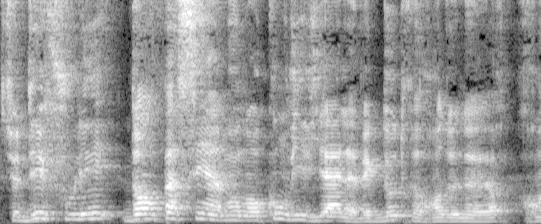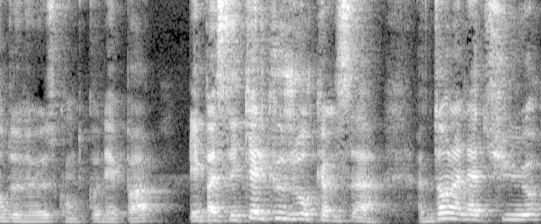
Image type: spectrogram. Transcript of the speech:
se défouler, d'en passer un moment convivial avec d'autres randonneurs, randonneuses qu'on ne connaît pas. Et passer quelques jours comme ça, dans la nature,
